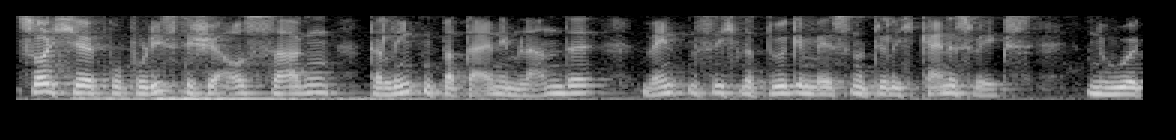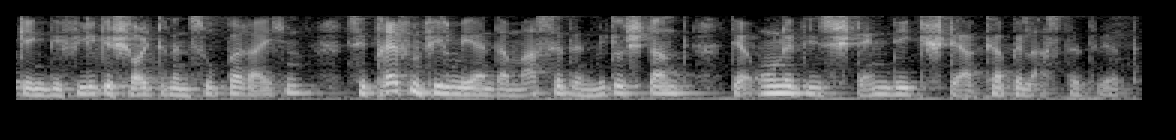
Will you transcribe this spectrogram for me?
Solche populistische Aussagen der linken Parteien im Lande wenden sich naturgemäß natürlich keineswegs nur gegen die vielgescholtenen Superreichen, sie treffen vielmehr in der Masse den Mittelstand, der ohne dies ständig stärker belastet wird.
